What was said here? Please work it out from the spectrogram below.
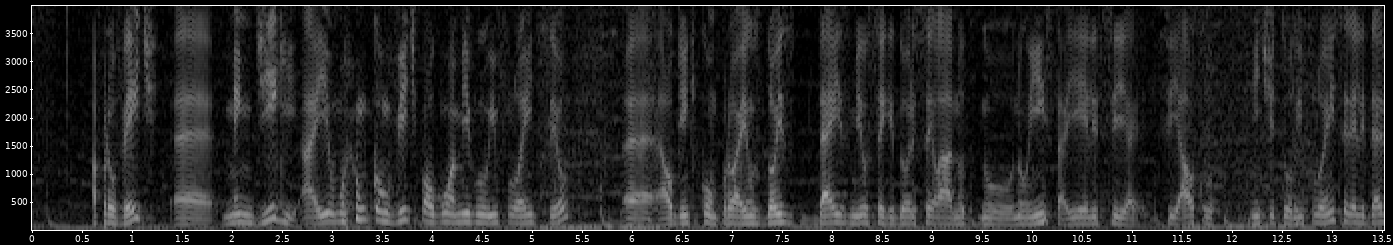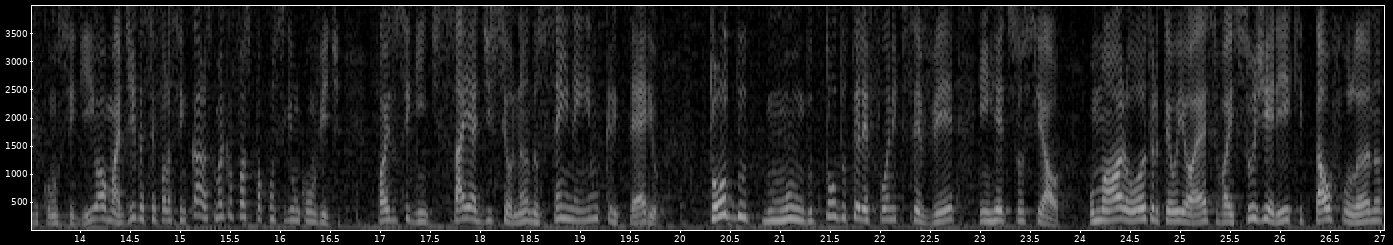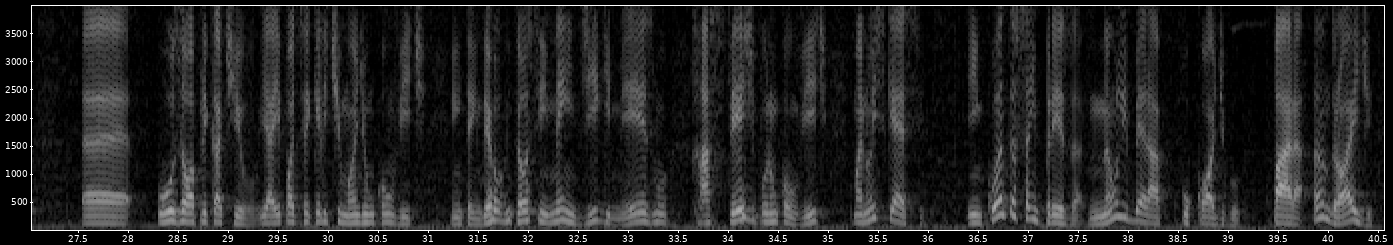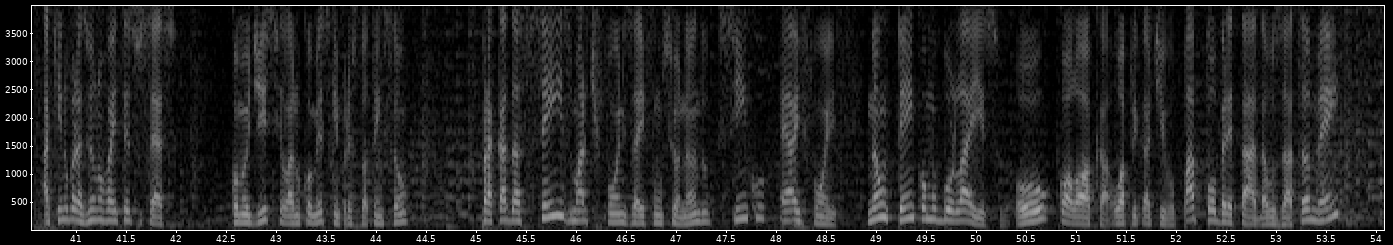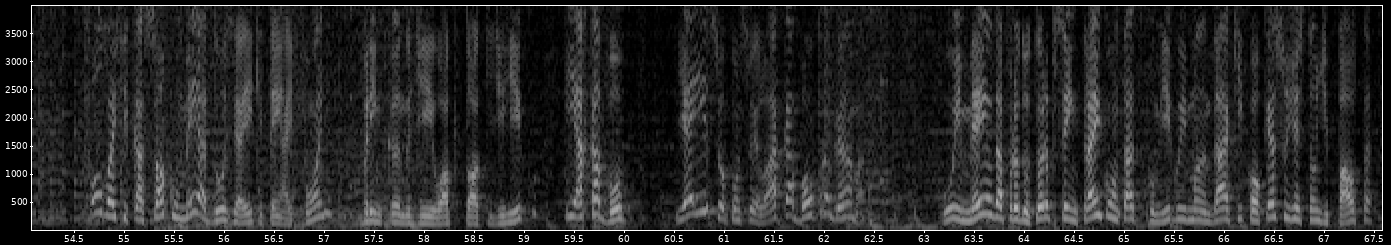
aproveite, é, mendigue aí um, um convite para algum amigo influente seu, é, alguém que comprou aí uns 2, 10 mil seguidores, sei lá, no, no, no Insta e ele se, se auto-intitula influencer, ele deve conseguir. Ó, uma dica, você fala assim, Carlos, como é que eu faço para conseguir um convite? Faz o seguinte, sai adicionando sem nenhum critério todo mundo, todo telefone que você vê em rede social. Uma hora ou outra o teu iOS vai sugerir que tal fulano é, usa o aplicativo. E aí pode ser que ele te mande um convite, entendeu? Então, assim, mendigue mesmo, rasteje por um convite, mas não esquece, enquanto essa empresa não liberar o código para Android, aqui no Brasil não vai ter sucesso. Como eu disse lá no começo, quem prestou atenção, para cada 100 smartphones aí funcionando, 5 é iPhone. Não tem como burlar isso. Ou coloca o aplicativo para pobretada usar também, ou vai ficar só com meia dúzia aí que tem iPhone, brincando de walk-talk de rico, e acabou. E é isso, Consuelo, acabou o programa. O e-mail da produtora para você entrar em contato comigo e mandar aqui qualquer sugestão de pauta,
